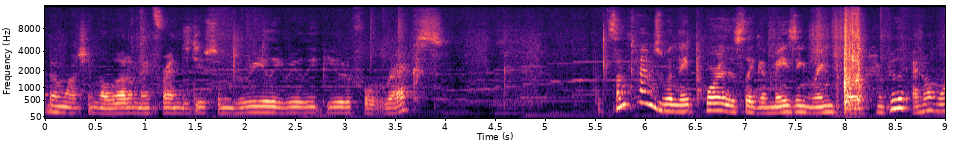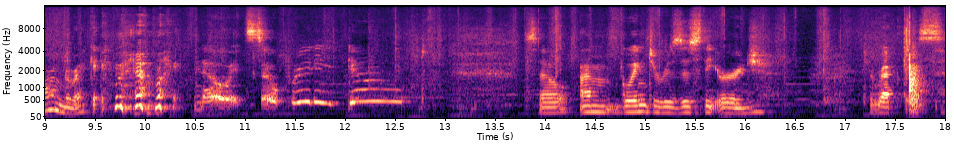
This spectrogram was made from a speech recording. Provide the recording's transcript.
I've been watching a lot of my friends do some really, really beautiful wrecks. But sometimes when they pour this like amazing ring pour, I really I don't want them to wreck it. I'm like, no, it's so pretty, don't. So I'm going to resist the urge to wreck this.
